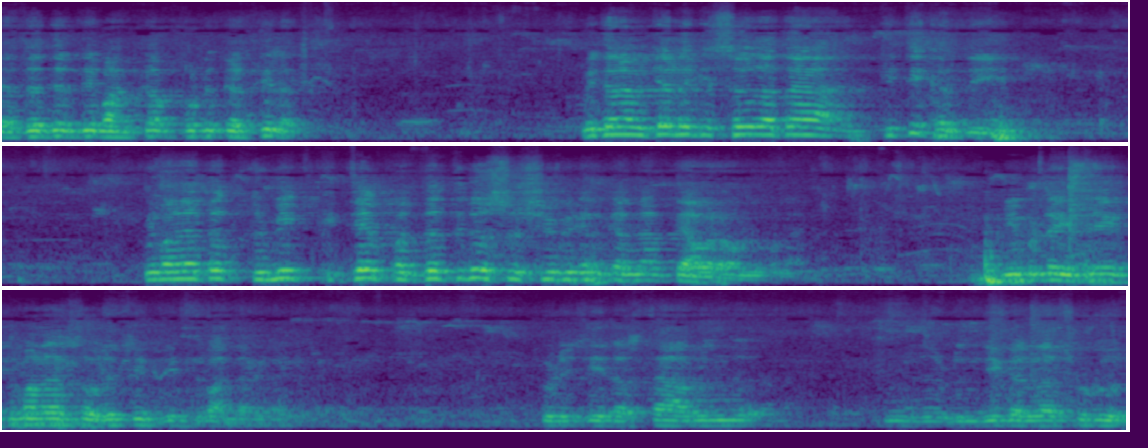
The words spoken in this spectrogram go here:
त्याचं तर ते बांधकाम पूर्ण करतीलच. मी त्यांना विचारलं की सहज आता किती खर्च येईल? ते मला तर तुम्ही किती पद्धतीने सुशोभीकरण करणार त्यावर आवडलं मी म्हटलं इथे एक तुम्हाला संरक्षित भिंत बांधावी लागेल. थोडीशी रस्ता अरुंद रुंदीकरणाला सोडून.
